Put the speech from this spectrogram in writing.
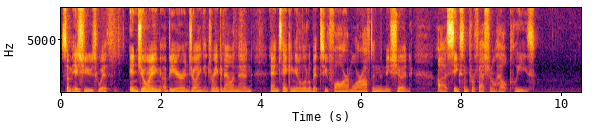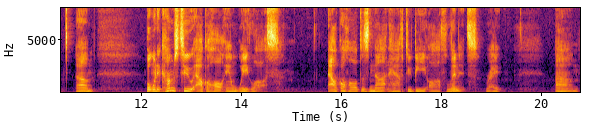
some issues with enjoying a beer, enjoying a drink now and then, and taking it a little bit too far more often than they should. Uh, seek some professional help, please. Um, but when it comes to alcohol and weight loss, alcohol does not have to be off limits, right? Um,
